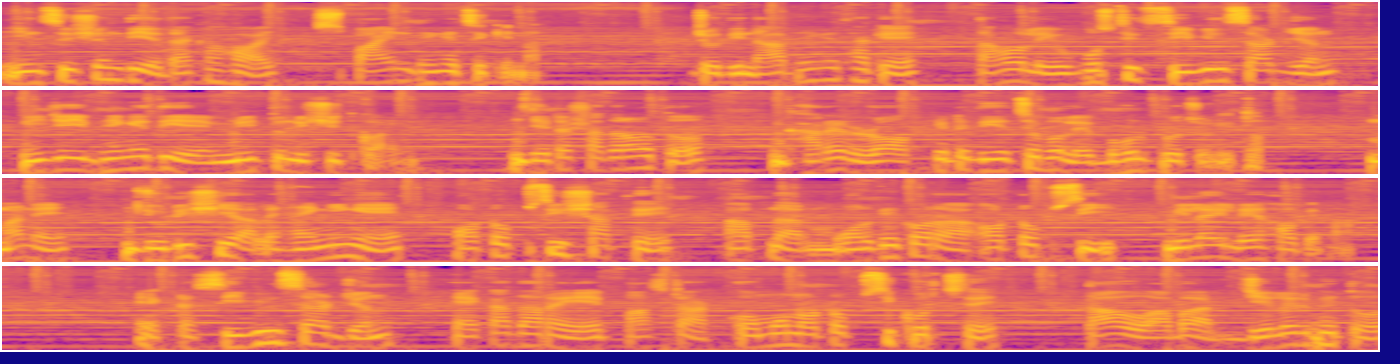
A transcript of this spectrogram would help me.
ইনসিশন দিয়ে দেখা হয় স্পাইন ভেঙেছে কিনা। যদি না ভেঙে থাকে, তাহলে উপস্থিত সিভিল সার্জন নিজেই ভেঙে দিয়ে মৃত্যু নিশ্চিত করেন, যেটা সাধারণত ঘাড়ের রক কেটে দিয়েছে বলে বহুল প্রচলিত। মানে জুডিশিয়াল হ্যাঙ্গিংয়ে অটোপসির সাথে আপনার মর্গে করা অটোপসি মিলাইলে হবে না। একটা সিভিল সার্জন একা দাঁড়ায়ে পাঁচটা কমন অটোপসি করছে, তাও আবার জেলের ভেতর।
